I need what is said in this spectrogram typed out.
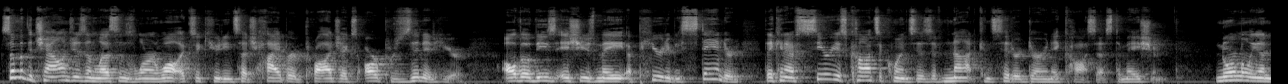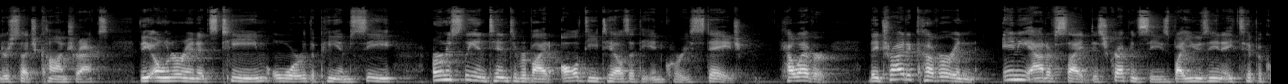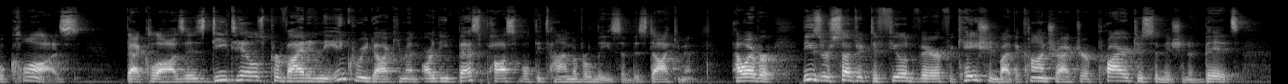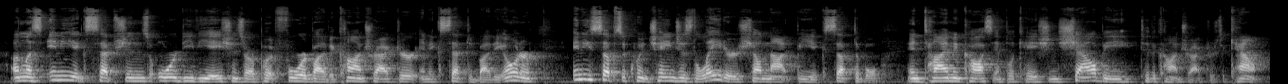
Some of the challenges and lessons learned while executing such hybrid projects are presented here. Although these issues may appear to be standard, they can have serious consequences if not considered during a cost estimation. Normally, under such contracts, the owner and its team, or the PMC, earnestly intend to provide all details at the inquiry stage. However, they try to cover in any out of sight discrepancies by using a typical clause. That clause is details provided in the inquiry document are the best possible at the time of release of this document. However, these are subject to field verification by the contractor prior to submission of bids. Unless any exceptions or deviations are put forward by the contractor and accepted by the owner, any subsequent changes later shall not be acceptable, and time and cost implications shall be to the contractor's account.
